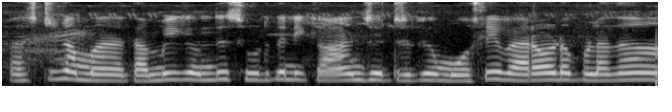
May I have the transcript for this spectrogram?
ஃபஸ்ட்டு நம்ம தம்பிக்கு வந்து சுடு தண்ணி காஞ்சிட்ருக்கு. மோஸ்ட்லி விறவடுப்பில் தான்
